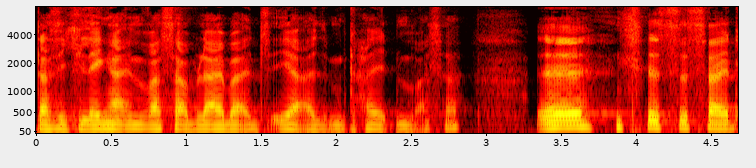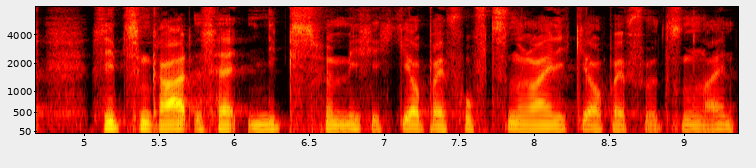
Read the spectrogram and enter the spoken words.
dass ich länger im Wasser bleibe als er, also im kalten Wasser. Äh, das ist halt, 17 Grad ist halt nix für mich. Ich gehe auch bei 15 rein, ich gehe auch bei 14 rein.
